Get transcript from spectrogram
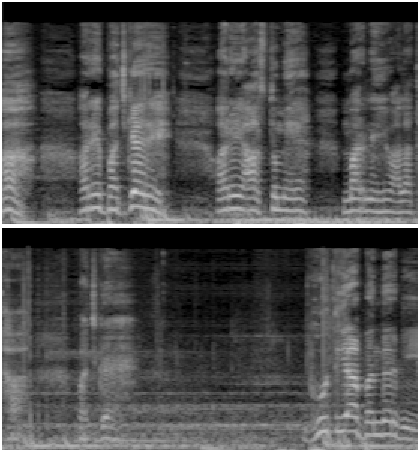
हाँ, अरे बच गए रे। अरे आज तो मेरे मरने ही वाला था। बच गए। भूतिया बंदर भी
